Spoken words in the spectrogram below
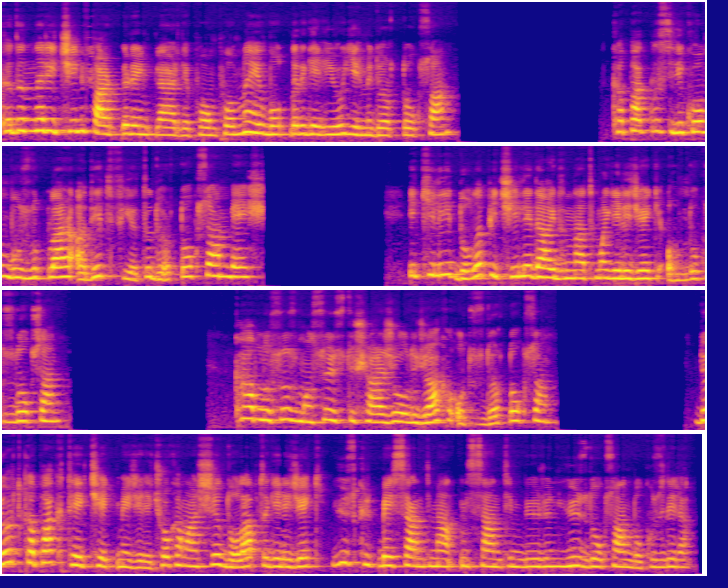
Kadınlar için farklı renklerde pomponlu ev botları geliyor 24.90. Kapaklı silikon buzluklar adet fiyatı 4.95. İkili dolap içi led aydınlatma gelecek 19.90. Kablosuz masaüstü şarjı olacak 34.90. 4 kapak tek çekmeceli çok amaçlı dolap da gelecek 145 santim 60 santim bir ürün 199 lira.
